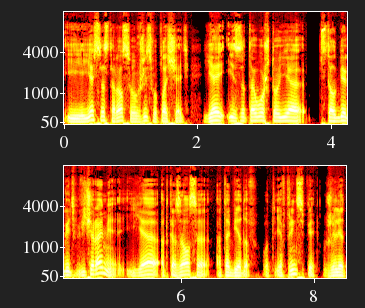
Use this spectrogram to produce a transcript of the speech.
и я всегда старался его в жизнь воплощать. Я из-за того, что я стал бегать вечерами, я отказался от обедов. Вот я, в принципе, уже лет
